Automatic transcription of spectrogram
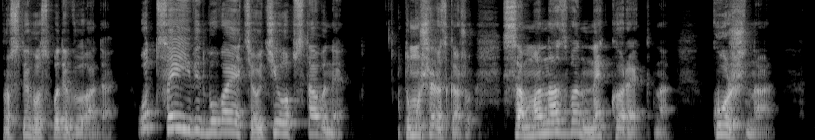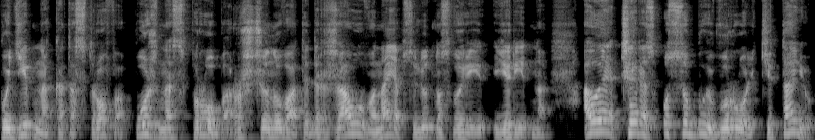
прости господи, влада. От це і відбувається, оці обставини. Тому ще раз кажу, сама назва некоректна. Кожна подібна катастрофа, кожна спроба розчинувати державу, вона є абсолютно своєрідна. Але через особливу роль Китаю,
